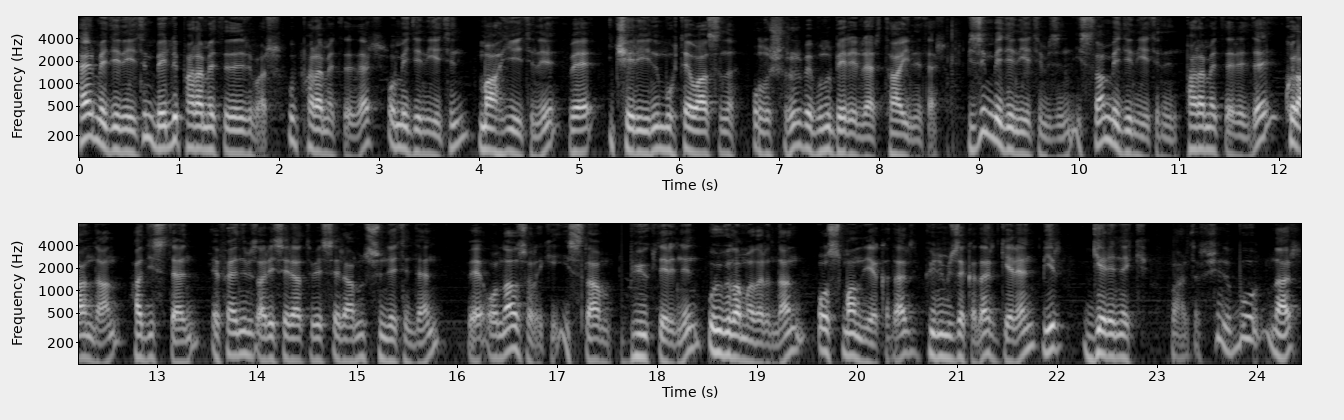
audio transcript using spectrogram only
Her medeniyetin belli parametreleri var. Bu parametreler o medeniyetin mahiyetini ve içeriğini, muhtevasını oluşturur ve bunu belirler, tayin eder. Bizim medeniyetimizin, İslam medeniyetinin parametreleri de Kur'an'dan, hadisten, Efendimiz Aleyhisselatü Vesselam'ın sünnetinden ve ondan sonraki İslam büyüklerinin uygulamalarından Osmanlı'ya kadar, günümüze kadar gelen bir gelenek vardır. Şimdi bunlar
